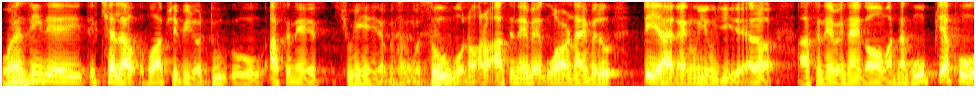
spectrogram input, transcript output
1 0တဲ့တစ်ချက်လောက်ဟိုအဖြစ်ပြီးတော့2ဟိုအာဆင်နယ်ရွေးနေတော့မဆိုမစိုးဘူးပေါ့နော်အဲ့တော့အာဆင်နယ်ပဲအကိုကတော့နိုင်မယ်လို့100ခိုင်နှုန်းယုံကြည်တယ်အဲ့တော့အာဆင်နယ်ပဲနိုင်တော့မှာနှစ်ကူပြတ်ဖို့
